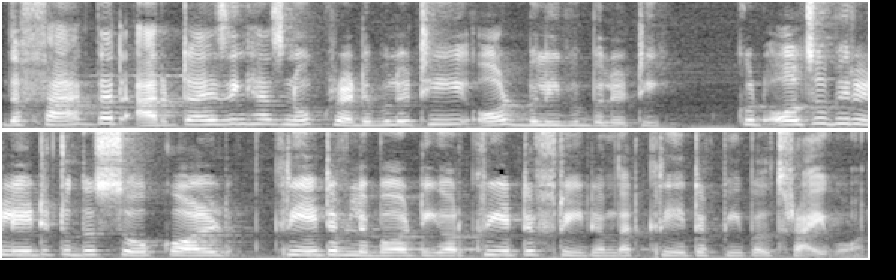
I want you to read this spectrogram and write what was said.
The fact that advertising has no credibility or believability could also be related to the so called creative liberty or creative freedom that creative people thrive on.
